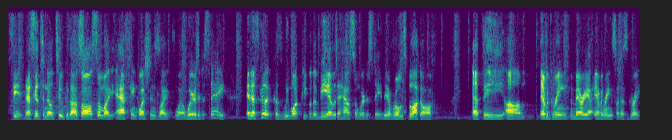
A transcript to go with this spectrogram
See, that's good to know too, because I saw somebody asking questions like, "Well, where is it to stay?" And that's good because we want people to be able to have somewhere to stay. Their rooms blocked off at the um, Evergreen, the Marriott Evergreen, so that's great.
